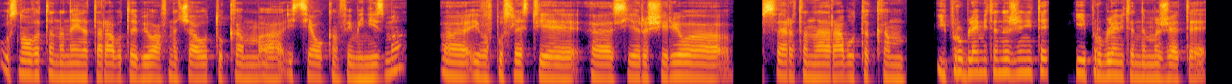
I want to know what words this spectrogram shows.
основата на нейната работа е била в началото към изцяло към феминизма и в последствие си е разширила сферата на работа към и проблемите на жените, и проблемите на мъжете.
